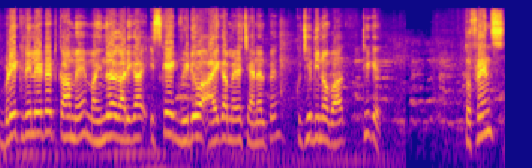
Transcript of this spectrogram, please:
ब्रेक रिलेटेड काम है महिंद्रा गाड़ी का, इसके एक वीडियो आएगा मेरे चैनल पे, कुछ ही दिनों बाद, ठीक है? तो फ्रेंड्स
